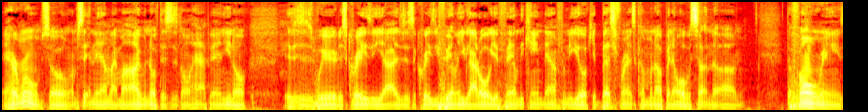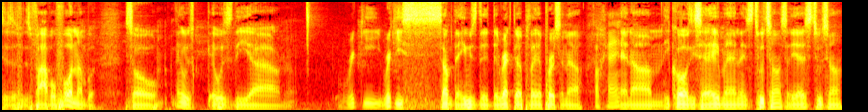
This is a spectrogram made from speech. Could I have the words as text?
in her room. So I'm sitting there. I'm like, Mom, I don't even know if this is gonna happen. You know, this is weird. It's crazy. Uh, it's just a crazy feeling. You got all your family came down from New York, your best friends coming up, and then all of a sudden the um, the phone rings. It's a, it's a 504 number. So I think it was it was the um, Ricky Ricky something. He was the director of player personnel. Okay. And um, he calls. He said, "Hey man, it's Tutan." I said, "Yeah, it's Tutan."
